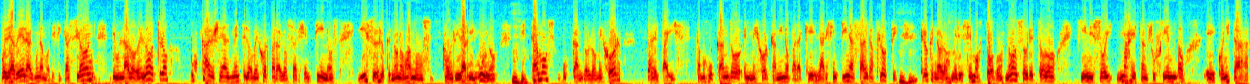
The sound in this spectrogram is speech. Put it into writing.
Puede haber alguna modificación de un lado o del otro, buscar realmente lo mejor para los argentinos y eso es lo que no nos vamos a olvidar ninguno. Estamos buscando lo mejor para el país. Estamos buscando el mejor camino para que la Argentina salga a flote. Creo que nos los merecemos todos, ¿no? Sobre todo quienes hoy más están sufriendo eh, con esta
